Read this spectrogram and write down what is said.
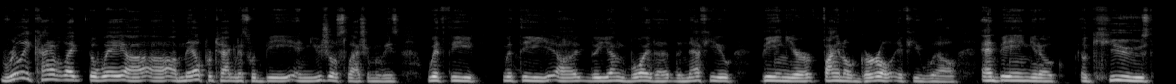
really kind of like the way a, a male protagonist would be in usual slasher movies with the with the uh, the young boy the the nephew being your final girl if you will and being you know accused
